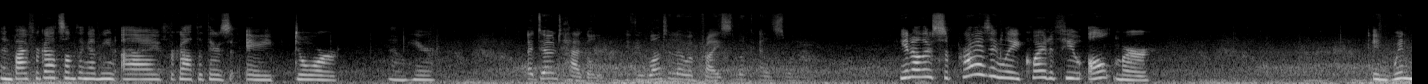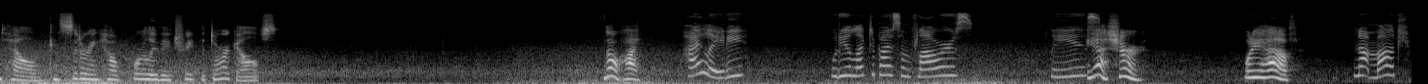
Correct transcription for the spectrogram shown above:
And by forgot something, I mean I forgot that there's a door down here. I don't haggle. If you want a lower price, look elsewhere. You know, there's surprisingly quite a few Altmer in Windhelm, considering how poorly they treat the Dark Elves. No, hi. Hi, lady. Would you like to buy some flowers? Please? Yeah, sure. What do you have? Not much,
